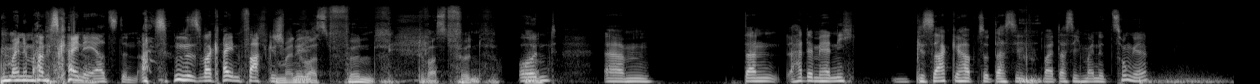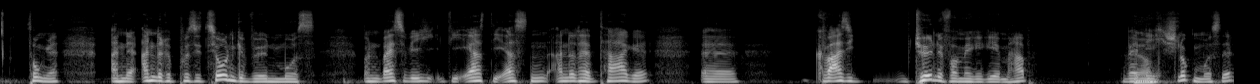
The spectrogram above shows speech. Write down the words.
Und meine Mom ist keine Ärztin, also das war kein ich Fachgespräch. meine, du warst fünf. Du warst fünf. Und ähm, dann hat er mir nicht gesagt gehabt, so dass ich, mal- dass ich meine Zunge, Zunge an eine andere Position gewöhnen muss. Und weißt du, wie ich die, erst, die ersten anderthalb Tage äh, quasi Töne von mir gegeben habe, wenn Ja. ich schlucken musste?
